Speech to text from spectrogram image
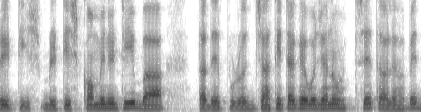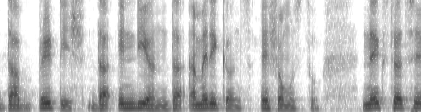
ব্রিটিশ ব্রিটিশ কমিউনিটি বা তাদের পুরো জাতিটাকে বোঝানো হচ্ছে, তাহলে হবে the British the Indian the Americans এ সমস্ত। নেক্সট আছে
